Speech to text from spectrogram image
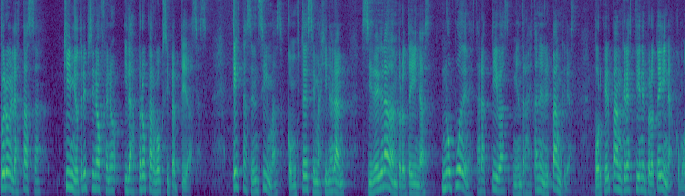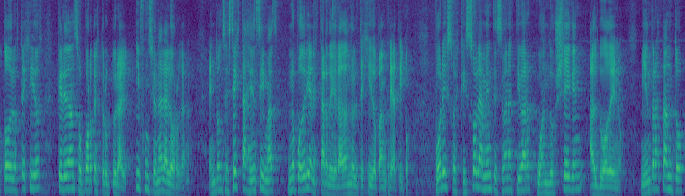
proelastasa, quimiotripsinógeno y las procarboxipeptidasas. Estas enzimas, como ustedes se imaginarán, si degradan proteínas, no pueden estar activas mientras están en el páncreas, porque el páncreas tiene proteínas, como todos los tejidos, que le dan soporte estructural y funcional al órgano. Entonces estas enzimas no podrían estar degradando el tejido pancreático. Por eso es que solamente se van a activar cuando lleguen al duodeno. Mientras tanto,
